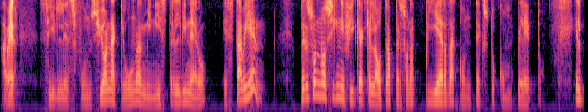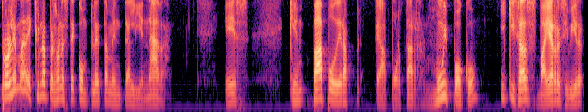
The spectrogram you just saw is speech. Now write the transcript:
A ver, si les funciona que uno administre el dinero, está bien. Pero eso no significa que la otra persona pierda contexto completo. El problema de que una persona esté completamente alienada es que va a poder aportar muy poco y quizás vaya a recibir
